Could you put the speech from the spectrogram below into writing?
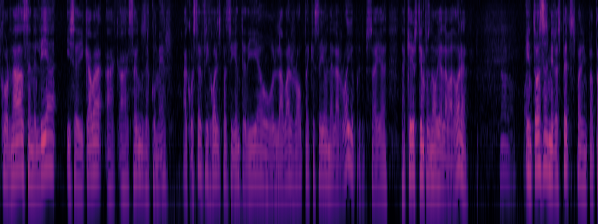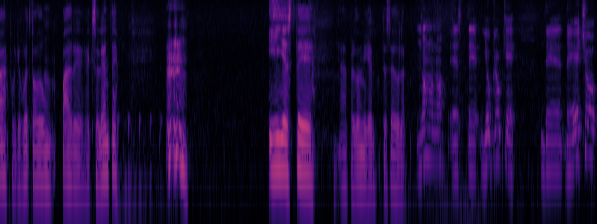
jornadas en el día y se dedicaba a, a hacernos de comer, a cocer frijoles para el siguiente día o lavar ropa, qué sé yo, en el arroyo, porque pues allá en aquellos tiempos no había lavadora. No, no. Entonces, mis respetos para mi papá, porque fue todo un padre excelente. y este. Ah, perdón, Miguel, te cedo la. No, no, no. Este, yo creo que de, de hecho,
